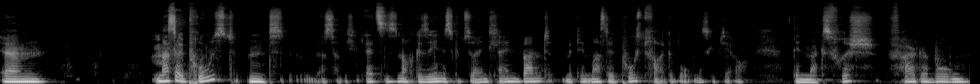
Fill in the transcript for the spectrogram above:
Ähm, Marcel Proust, und das habe ich letztens noch gesehen, es gibt so einen kleinen Band mit dem Marcel Proust-Fragebogen. Es gibt ja auch den Max Frisch-Fragebogen.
